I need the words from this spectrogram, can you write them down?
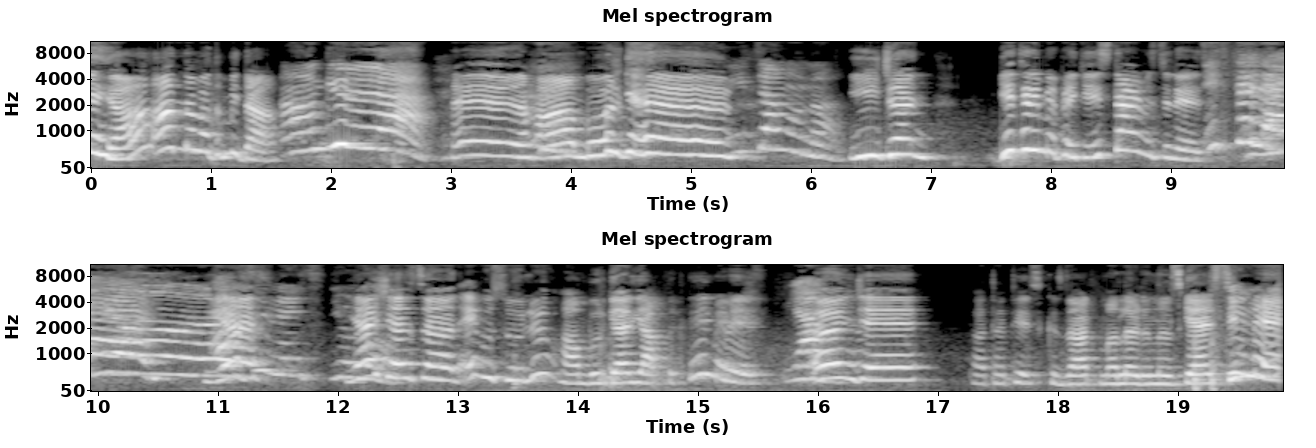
ne ya? Anlamadım bir daha. Angela. He, hamburger. Yiyeceğim onu. Yiyeceksin. Getireyim mi peki? İster misiniz? İstemiyorum. Yes. Yaşasın. Ev usulü hamburger yaptık değil mi biz? Ya. Önce patates kızartmalarınız gelsin mi?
